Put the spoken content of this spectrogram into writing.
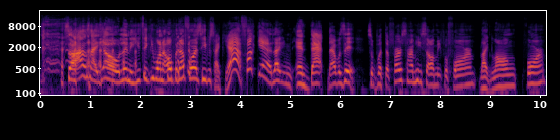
so I was like, "Yo, Lenny, you think you want to open up for us?" He was like, "Yeah, fuck yeah!" Like, and that that was it. So, but the first time he saw me perform, like long form,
